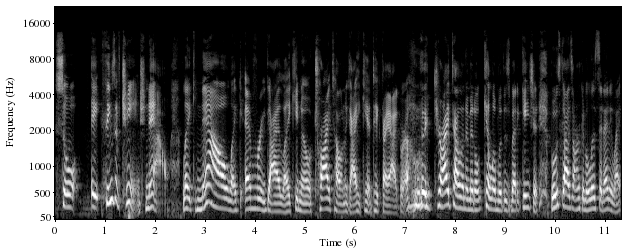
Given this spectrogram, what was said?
So it, things have changed now. Like now, like every guy, like you know, try telling a guy he can't take Viagra. like try telling him it'll kill him with his medication. Most guys aren't going to listen anyway.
